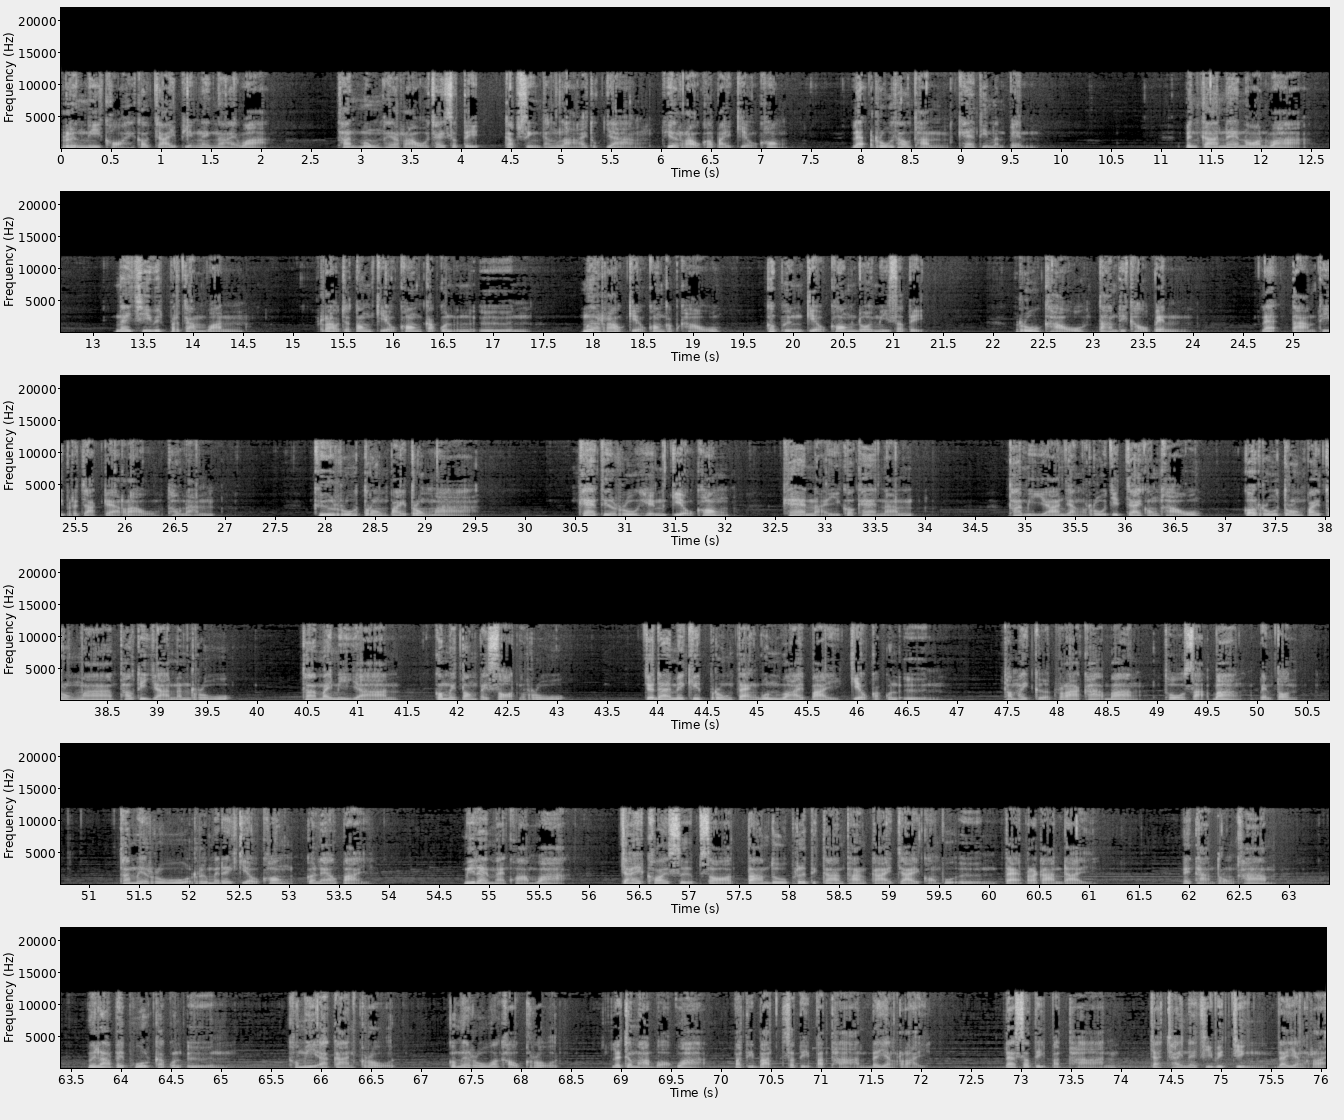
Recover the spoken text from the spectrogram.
เรื่องนี้ขอให้เข้าใจเพียงง่าย ๆว่า ท่านมุ่งให้เราใช้สติกับสิ่งทั้งหลายทุกอย่างที่เราเข้าไปเกี่ยวข้อง และรู้เท่าทันแค่ที่มันเป็น เป็นการแน่นอนว่า ในชีวิตประจำวัน เราจะต้องเกี่ยวข้องกับคนอื่นๆ เมื่อเราเกี่ยวข้องกับเขา ก็พึงเกี่ยวข้องโดยมีสติ รู้เขาตามที่เขาเป็น และตามที่ประจักษ์แก่เราเท่านั้น คือรู้ตรงไปตรงมา แค่ที่รู้เห็นเกี่ยวข้อง แค่ไหนก็แค่นั้น ถ้ามียานอย่างรู้จิตใจของเขา ก็รู้ตรงไปตรงมาเท่าที่ยานนั้นรู้ ถ้าไม่มียานก็ไม่ต้องไปสอดรู้ จะได้ไม่คิดปรุงแต่งวุ่นวายไปเกี่ยวกับคนอื่น ทำให้เกิดราคะบ้าง โทสะบ้างเป็นต้น ถ้าไม่รู้หรือไม่ได้เกี่ยวข้องก็แล้วไปมิได้หมายความว่า จะให้คอยสืบสอดตามดูพฤติการทางกายใจของผู้อื่นแต่ประการใด ในทางตรงข้าม เวลาไปพูดกับคนอื่น เขามีอาการโกรธ ก็ไม่รู้ว่าเขาโกรธ และจะมาบอกว่าปฏิบัติสติปัฏฐานได้อย่างไร และสติปัฏฐานจะใช้ในชีวิตจริงได้อย่างไร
